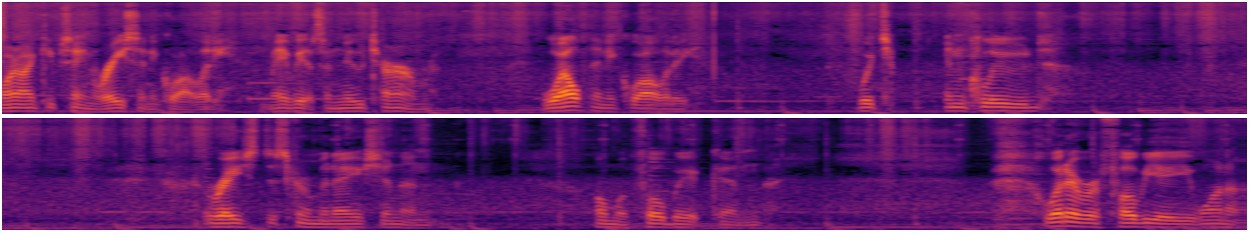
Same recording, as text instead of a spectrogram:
Why do I keep saying race inequality? Maybe it's a new term. Wealth inequality, which includes race discrimination and homophobic and whatever phobia you want to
